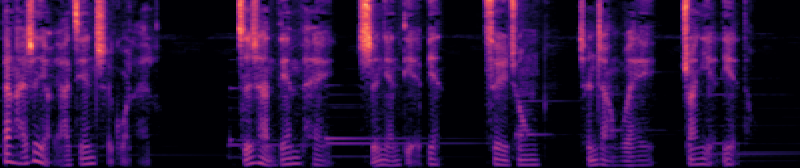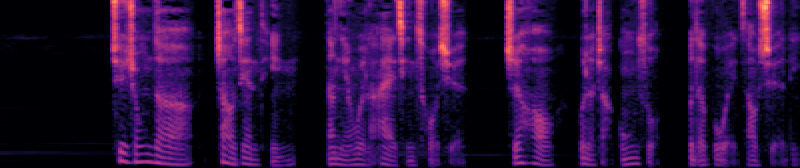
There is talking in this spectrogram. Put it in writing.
但还是咬牙坚持过来了，职场颠沛，十年蝶变，最终成长为专业猎头。剧中的赵建廷。当年为了爱情辍学，之后为了找工作不得不伪造学历。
